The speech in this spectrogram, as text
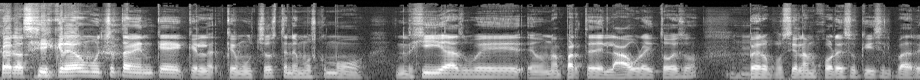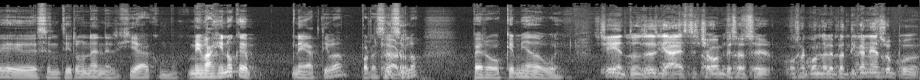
Pero sí creo mucho también que, que, que muchos tenemos como energías, güey, una parte del aura y todo eso. Pero pues sí, a lo mejor eso que dice el padre de sentir una energía como... Me imagino que negativa, por así Claro. decirlo. Pero qué miedo, güey. Sí, entonces ya este chavo empieza a hacer, o sea, cuando le platican eso, pues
